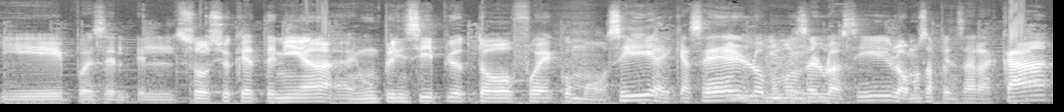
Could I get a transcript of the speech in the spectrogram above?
y pues el, el socio que tenía en un principio todo fue como, sí, hay que hacerlo, vamos a hacerlo así, lo vamos a pensar acá,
